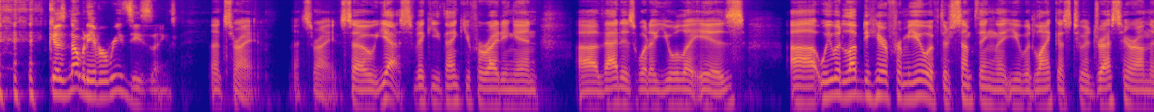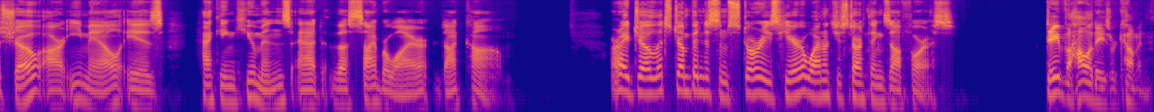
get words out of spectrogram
because nobody ever reads these things. That's right. That's right. So, yes, Vicky, thank you for writing in. Uh, that is what a EULA is. Uh, we would love to hear from you if there's something that you would like us to address here on the show. Our email is hackinghumans at thecyberwire.com. All right, Joe, let's jump into some stories here. Why don't you start things off for us? Dave, the holidays are coming.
